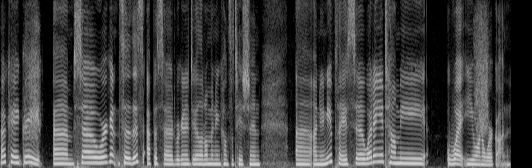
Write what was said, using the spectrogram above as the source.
Okay, great. Um, so we're gonna so this episode we're gonna do a little mini consultation uh, on your new place. So why don't you tell me what you want to work on?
